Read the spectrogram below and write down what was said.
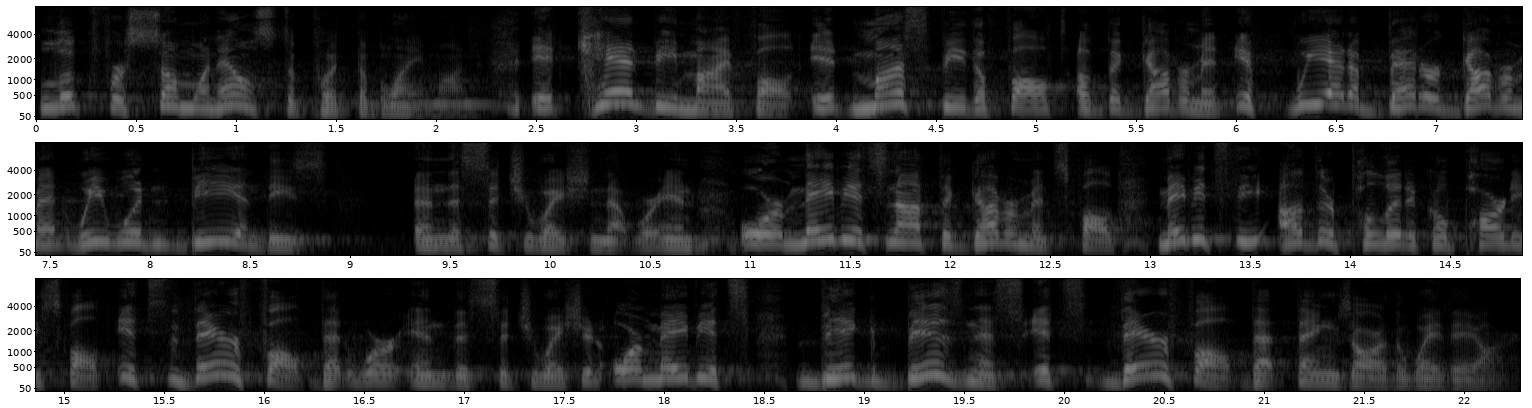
look for someone else to put the blame on. It can't be my fault. It must be the fault of the government. If we had a better government, we wouldn't be in these in the situation that we're in. Or maybe it's not the government's fault. Maybe it's the other political party's fault. It's their fault that we're in this situation. Or maybe it's big business. It's their fault that things are the way they are.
